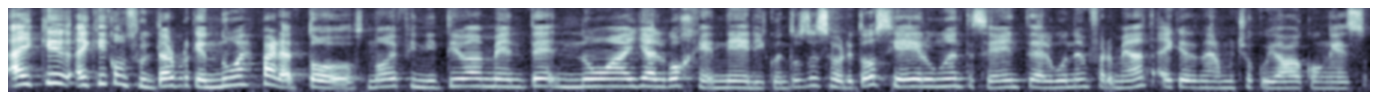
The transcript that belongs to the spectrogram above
Hay que, hay que consultar porque no es para todos, ¿no? Definitivamente no hay algo genérico. Entonces, sobre todo si hay algún antecedente de alguna enfermedad, hay que tener mucho cuidado con eso.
